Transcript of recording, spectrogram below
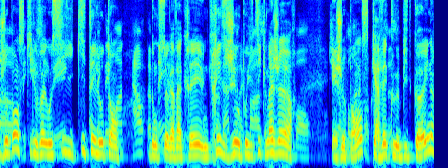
Je pense qu'ils veulent aussi quitter l'OTAN. Donc cela va créer une crise géopolitique majeure. Et je pense qu'avec le Bitcoin,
